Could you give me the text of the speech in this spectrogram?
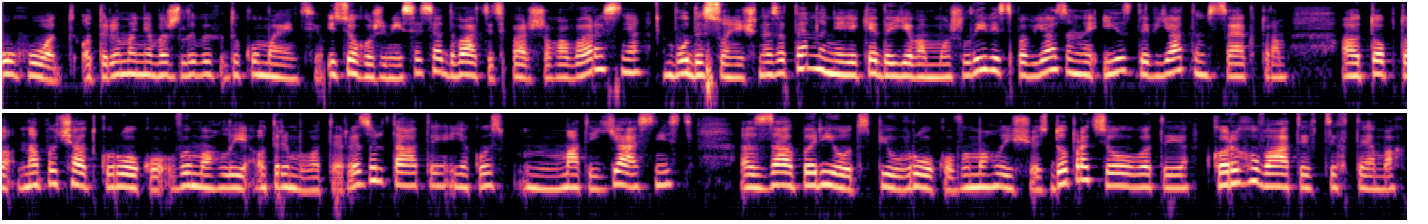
угод, отримання важливих документів. І цього ж місяця, 21 вересня, буде сонячне затемнення, яке дає вам можливість пов'язане із дев'ятим сектором. Тобто на початку року ви могли отримувати результати, якось мати ясність. За період з півроку ви могли щось допрацьовувати, коригувати в цих темах.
